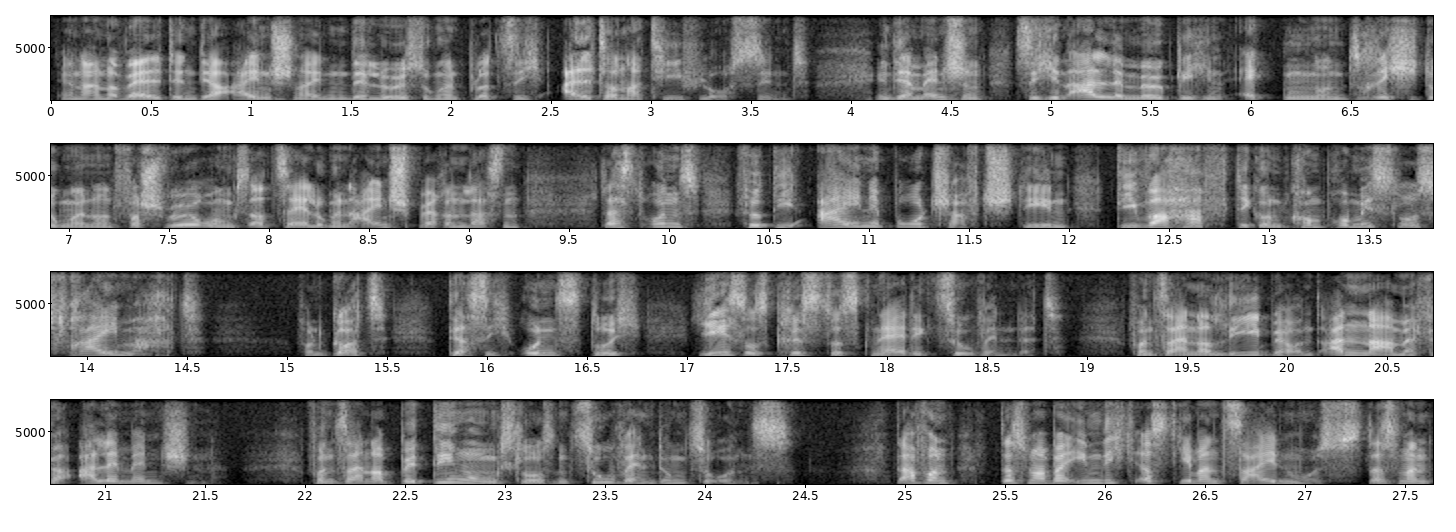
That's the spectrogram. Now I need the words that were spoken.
In einer Welt, in der einschneidende Lösungen plötzlich alternativlos sind, in der Menschen sich in alle möglichen Ecken und Richtungen und Verschwörungserzählungen einsperren lassen, lasst uns für die eine Botschaft stehen, die wahrhaftig und kompromisslos frei macht. Von Gott, der sich uns durch Jesus Christus gnädig zuwendet, von seiner Liebe und Annahme für alle Menschen von seiner bedingungslosen Zuwendung zu uns. Davon, dass man bei ihm nicht erst jemand sein muss, dass man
